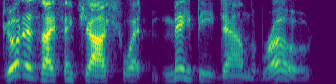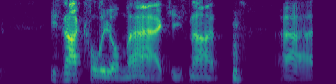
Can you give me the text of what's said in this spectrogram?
good as I think Josh Sweat may be down the road, he's not Khalil Mack. He's not hmm. uh,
